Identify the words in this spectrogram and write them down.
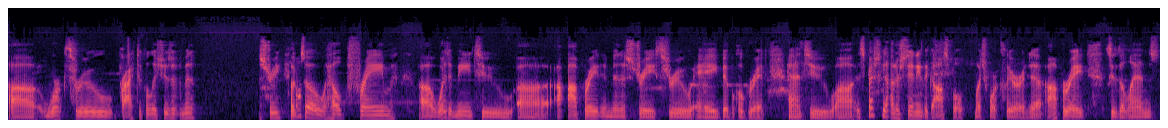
uh, work through practical issues of ministry, but also help frame uh, what does it mean to uh, operate in ministry through a biblical grid and to uh, especially understanding the gospel much more clear and to operate through the lens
